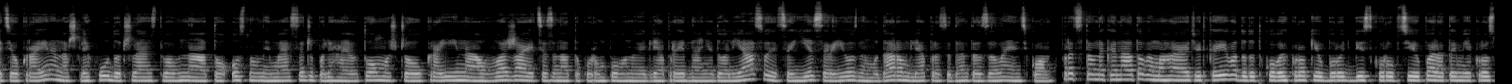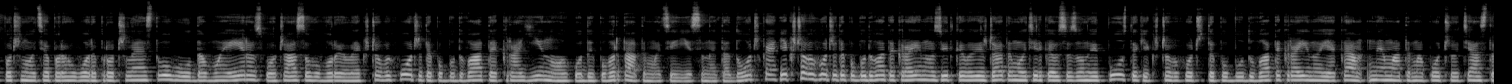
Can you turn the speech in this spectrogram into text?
стикається Україна на шляху до членства в НАТО. Основний меседж полягає в тому, що Україна вважається занадто корумпованою для приєднання до альянсу, і це є серйозним ударом для президента Зеленського. Представники НАТО вимагають від Києва додаткових кроків боротьбі з корупцією. Перед тим як розпочнуться переговори про членство, Голда свого часу говорила: якщо ви хочете побудувати країну, куди повертатимуться її сини та дочки, якщо ви хочете побудувати країну, звідки виїжджатимуть тільки в сезон відпусток, якщо ви хочете побудувати країну, яка не матиме почуття страху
